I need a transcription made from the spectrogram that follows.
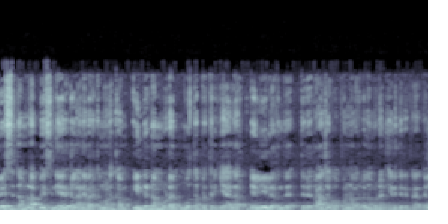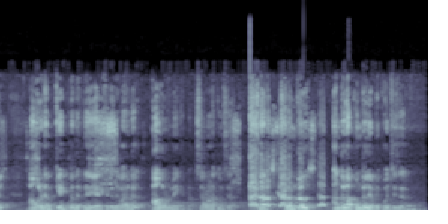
பேசு தமிழா பேசு நேயர்கள் அனைவருக்கும் வணக்கம். இன்று நம்முடன் மூத்த பத்திரிகையாளர் டெல்லியிலிருந்து திரு ராஜகோபால் அவர்கள் நம்முடன் இணைந்திருக்கிறார்கள். அவங்களிடம் கேட்பதற்கு நிறைய இருக்கிறது. அவர்கள் அவர்களிடமே கேட்போம் சார் வணக்கம் சார். சார் பொங்கல். அங்கெல்லாம் பொங்கல் எப்படி போச்சு சார்?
